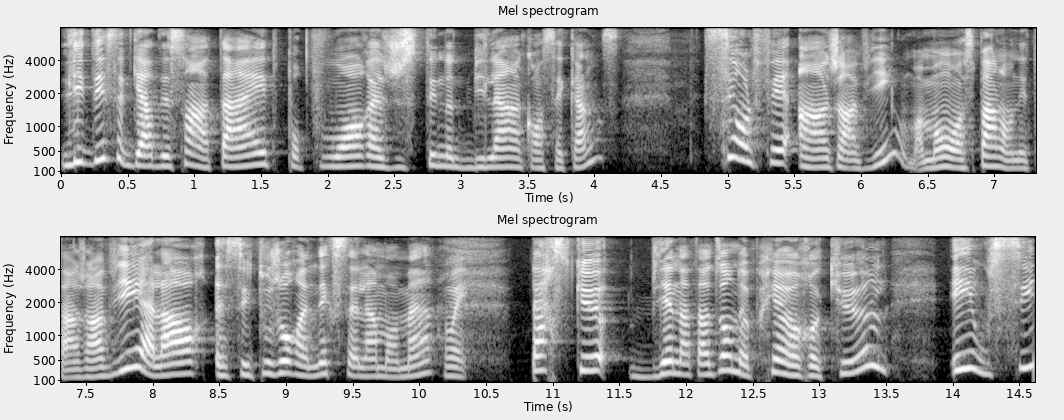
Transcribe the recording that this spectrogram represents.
L'idée, c'est de garder ça en tête pour pouvoir ajuster notre bilan en conséquence. Si on le fait en janvier, au moment où on se parle, on est en janvier, alors euh, c'est toujours un excellent moment. Oui parce que, bien entendu, on a pris un recul et aussi,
